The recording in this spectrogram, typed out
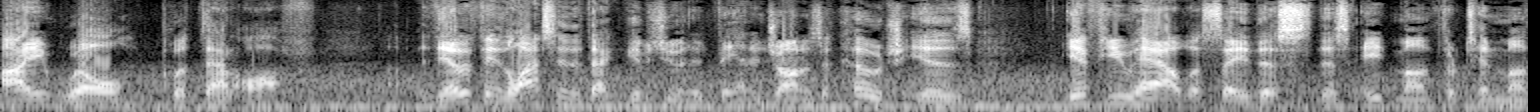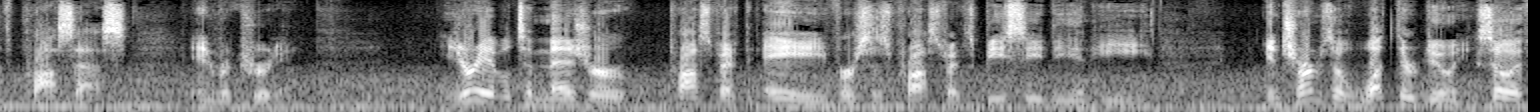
I will put that off. The other thing, the last thing that that gives you an advantage on as a coach is if you have, let's say, this, this eight month or 10 month process in recruiting, you're able to measure prospect A versus prospects B, C, D, and E in terms of what they're doing. So if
